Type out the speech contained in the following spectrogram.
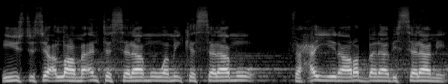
he used to say, Allahumma anta salamu wa minka salamu fahayyina rabbana bis salami.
